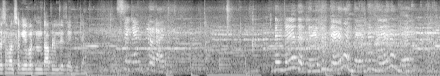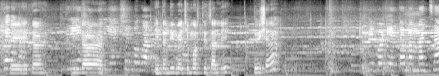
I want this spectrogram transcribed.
तसं मला सगळे बटन दाबलेलेच आहे तिच्या ते इथं इथं इथं दिव्याची मस्ती चालली. त्रिशा? रिपोर्ट येतो मम्माचा.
